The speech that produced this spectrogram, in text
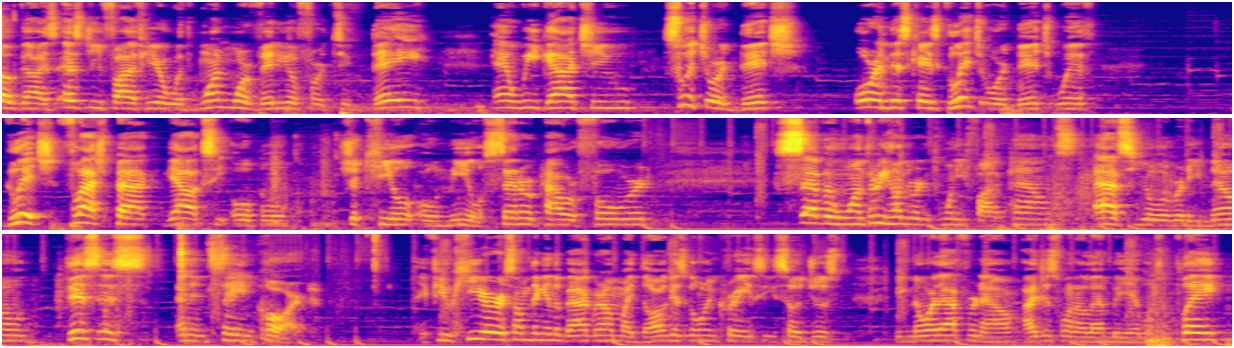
up guys, SG5 here with one more video for today and we got you switch or ditch or in this case glitch or ditch with glitch flashback Galaxy Opal Shaquille O'Neal. Center power forward 7'1 325 pounds. As you already know this is an insane card. If you hear something in the background my dog is going crazy so just ignore that for now. I just want to let him be able to play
